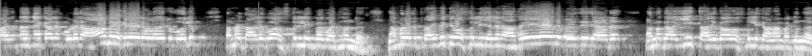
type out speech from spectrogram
വരുന്നതിനേക്കാളും കൂടുതൽ ആ മേഖലയിലുള്ളവർ പോലും നമ്മുടെ താലൂക്ക് ഹോസ്പിറ്റലിൽ ഇപ്പോൾ വരുന്നുണ്ട്. നമ്മളൊരു പ്രൈവറ്റ് ഹോസ്പിറ്റലിൽ ചെല്ലുന്ന അതേ ഒരു പ്രതിനിധിയാണ് നമുക്ക് ഈ താലൂക്ക് ഹോസ്പിറ്റലിൽ കാണാൻ പറ്റുന്നത്.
